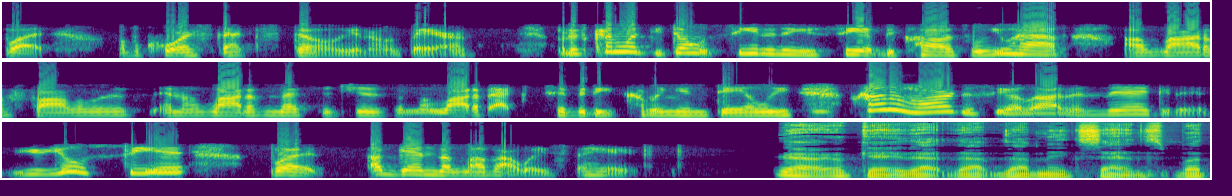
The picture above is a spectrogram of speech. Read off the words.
but of course, that's still you know there. But it's kind of like you don't see it until you see it because when you have a lot of followers and a lot of messages and a lot of activity coming in daily, it's kind of hard to see a lot of negative. You, you'll see it, but again, the love outweighs the hate. Yeah, okay, that that that makes sense. But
